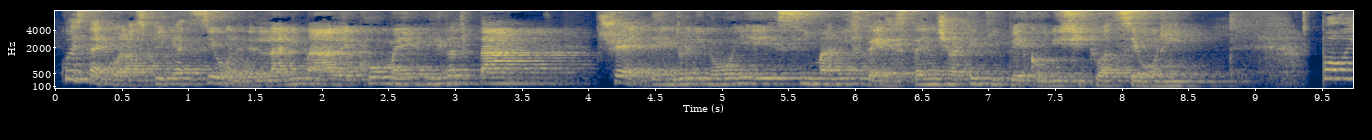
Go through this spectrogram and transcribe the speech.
Questa è ecco, la spiegazione dell'animale come in realtà c'è dentro di noi e si manifesta in certi tipi ecco, di situazioni. Poi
